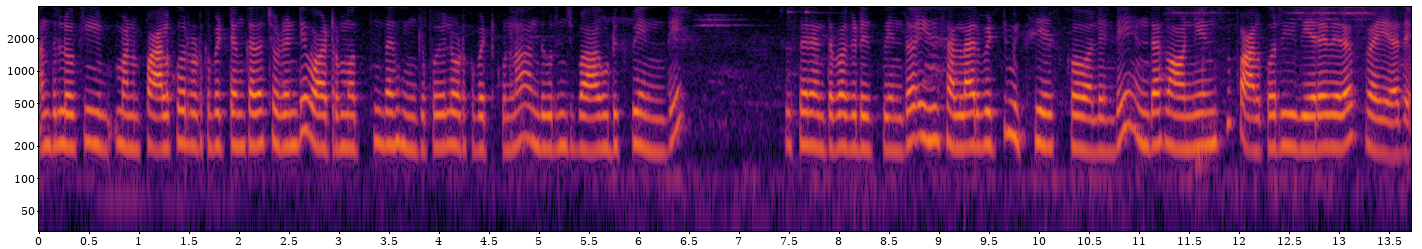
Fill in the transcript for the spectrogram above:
అందులోకి మనం పాలకూర ఉడకబెట్టాం కదా చూడండి. వాటర్ మొత్తం దానికి ఇంకిపోయేలా ఉడకబెట్టుకున్నా. అందు గురించి బాగా ఉడికిపోయింది. చూసారు ఎంత బాగా ఇడిగిపోయిందో ఇది పెట్టి మిక్సీ వేసుకోవాలండి ఇందాక ఆనియన్స్ పాలకూర వేరే వేరే ఫ్రై అదే.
